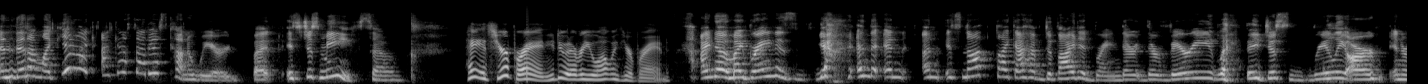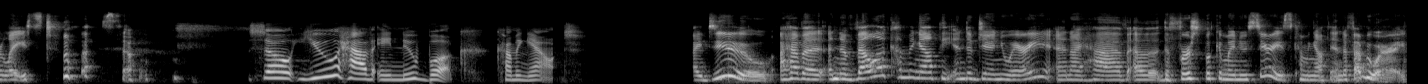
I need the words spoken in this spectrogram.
and then i'm like yeah I, I guess that is kind of weird but it's just me so Hey, it's your brain. You do whatever you want with your brain. I know my brain is yeah, and the, and and it's not like I have divided brain. They're they're very like they just really are interlaced. so So you have a new book coming out. I do. I have a, a, novella coming out the end of January, and I have uh, the first book in my new series coming out the end of February.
